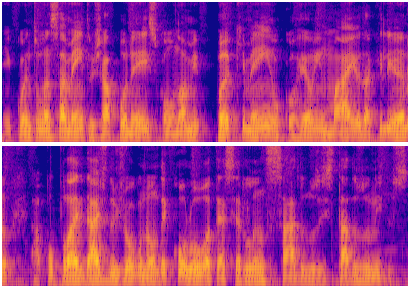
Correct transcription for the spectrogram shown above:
Enquanto o lançamento japonês com o nome Pac-Man ocorreu em maio daquele ano, a popularidade do jogo não decolou até ser lançado nos Estados Unidos.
